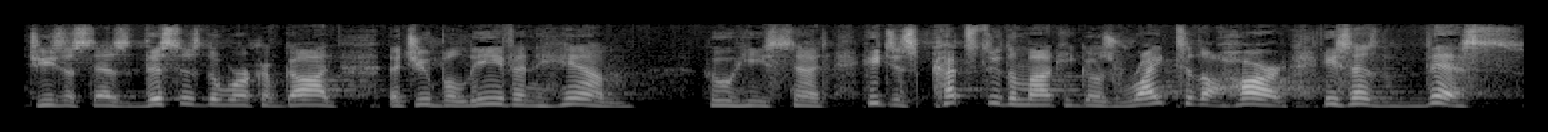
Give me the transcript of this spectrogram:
Jesus says, This is the work of God, that you believe in him who he sent. He just cuts through the muck, he goes right to the heart. He says, This,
